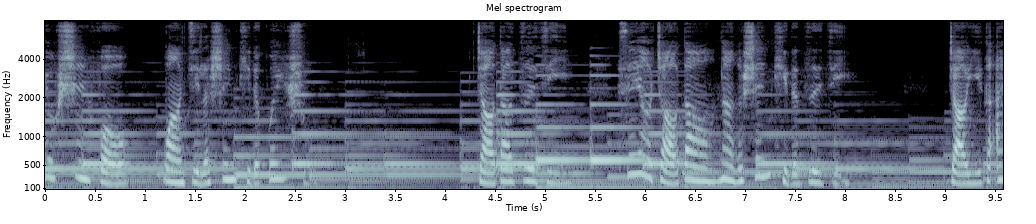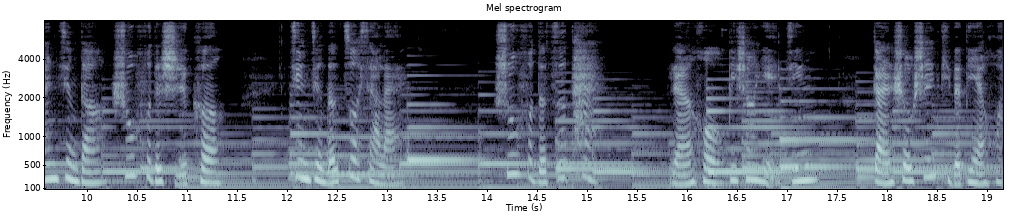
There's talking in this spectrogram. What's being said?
又是否忘记了身体的归属？找到自己，先要找到那个身体的自己。找一个安静的、舒服的时刻。静静地坐下来，舒服的姿态，然后闭上眼睛，感受身体的变化，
